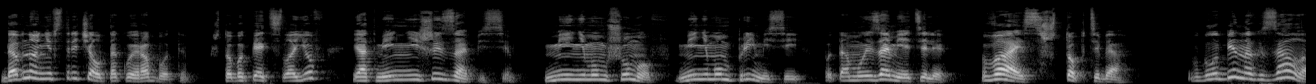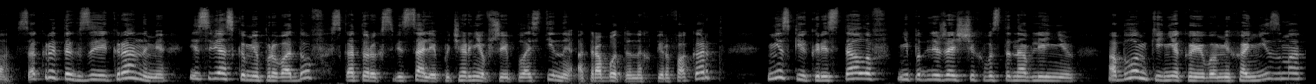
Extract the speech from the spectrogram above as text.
Давно не встречал такой работы, чтобы пять слоев и отменнейшей записи. Минимум шумов, минимум примесей, потому и заметили. Вайс, чтоб тебя! В глубинах зала, сокрытых за экранами и связками проводов, с которых свисали почерневшие пластины отработанных перфокарт, низких кристаллов, не подлежащих восстановлению, обломки некоего механизма,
